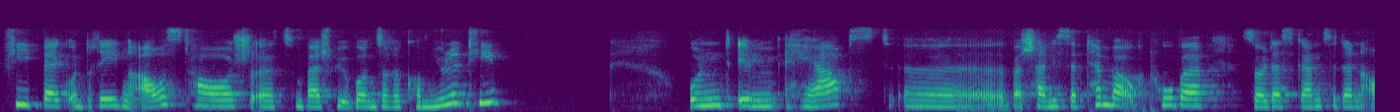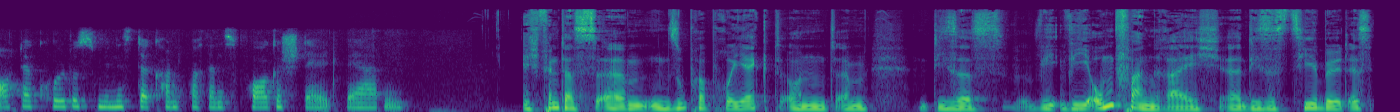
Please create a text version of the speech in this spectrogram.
Feedback und regen Austausch, äh, zum Beispiel über unsere Community. Und im Herbst, äh, wahrscheinlich September, Oktober, soll das Ganze dann auch der Kultusministerkonferenz vorgestellt werden. Ich finde das ähm, ein super Projekt und ähm, dieses, wie, wie umfangreich äh, dieses Zielbild ist,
